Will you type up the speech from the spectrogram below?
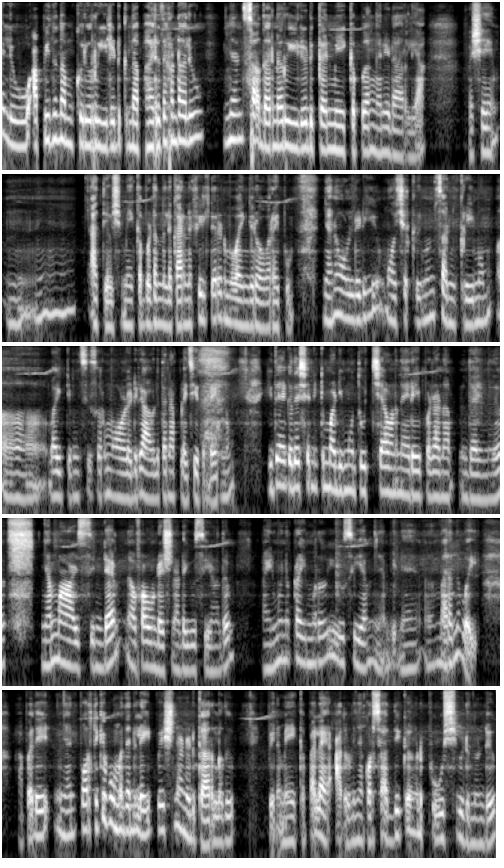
Hello അപ്പോൾ ഇന്ന് നമുക്കൊരു റീൽ എടുക്കുന്ന ഭരത കണ്ടാലോ? ഞാൻ സാധാരണ റീൽ എടുക്കാൻ മേക്കപ്പ് അങ്ങനെ ഇടാറില്ല. പക്ഷേ അത്യാവശ്യം മേക്കപ്പ് ഇടുന്നില്ല കാരണം ഫിൽറ്റർ ഇടുമ്പോൾ ഭയങ്കര ഓവറായി പോകും ഞാൻ ഓൾറെഡി മോയ്സ്ചർ ക്രീമും സൺ ക്രീമും വൈറ്റമിൻ സിസറും ഓൾറെഡി രാവിലെ തന്നെ അപ്ലൈ ചെയ്തിട്ടുണ്ടായിരുന്നു. ഇത് ഏകദേശം എനിക്ക് മടിമൂത്ത് ഉച്ചയാവണ നേരെ ഇപ്പോഴാണ് ഇതായിരുന്നത്. ഞാൻ മാഴ്സിന്റെ ഫൗണ്ടേഷനാണ് യൂസ് ചെയ്യണത്. അതിന് മുന്നേ പ്രൈമർ യൂസ് ചെയ്യാം. ഞാൻ പിന്നെ മറന്നുപോയി. അപ്പോൾ അത് ഞാൻ പുറത്തേക്ക് പോകുമ്പോൾ തന്നെ ലൈറ്റ് വേഷനാണ് എടുക്കാറുള്ളത്. പിന്നെ മേക്കപ്പ് അല്ലേ? അതുകൊണ്ട് ഞാൻ കുറച്ച് അധികം അങ്ങോട്ട് പൂശി വിടുന്നുണ്ട്.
